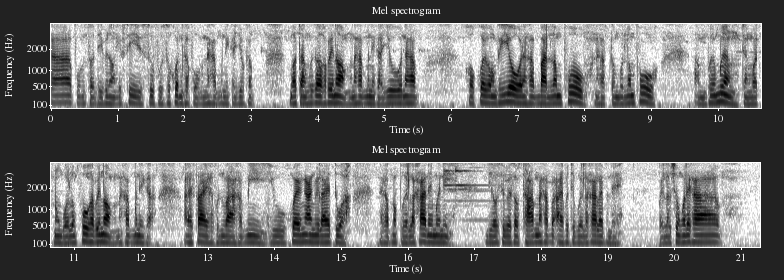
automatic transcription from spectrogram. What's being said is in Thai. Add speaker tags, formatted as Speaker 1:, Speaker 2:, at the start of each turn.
Speaker 1: ครับผมสวัสดีพี่น้องเอฟซีสุภูสุคนครับผมนะครับมันนี้ก็อยู่กับบอตามคือเก่าครับพี่น้องนะครับมันนี้ก็อยู่นะครับขอบคุยของพี่โยนะครับบ้านลำพูนะครับตำบลลำพูอำเภอเมืองจังหวัดหนองบัวลำพูครับพี่น้องนะครับมันนี้ก็ไอ้ไส้ครับเพิ่นว่าครับมีอยู่คุยงานมีหลายตัวนะครับมาเปิดราคาในมื้อนี้เดี๋ยวสิไปสอบถามนะครับว่าไอ้เพิ่นจะเปิดราคาอะไรเป็นใดไปรับชมกันเลยครับ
